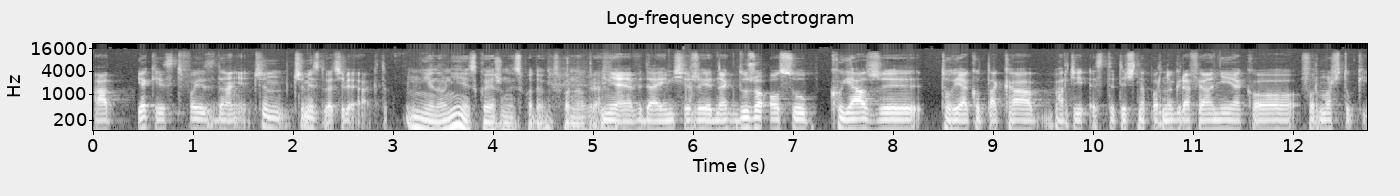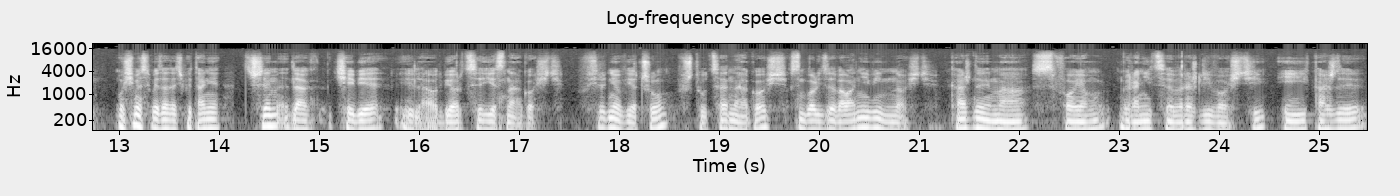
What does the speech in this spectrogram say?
A jakie jest twoje zdanie? Czym, czym jest dla ciebie akt? Nie, no nie jest kojarzony z, z pornografią. Nie, wydaje mi się, że jednak dużo osób kojarzy to jako taka bardziej estetyczna pornografia, a nie jako forma sztuki. Musimy sobie zadać pytanie, czym dla ciebie i dla odbiorcy jest nagość? W średniowieczu w sztuce nagość symbolizowała niewinność. Każdy ma swoją granicę wrażliwości i każdy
